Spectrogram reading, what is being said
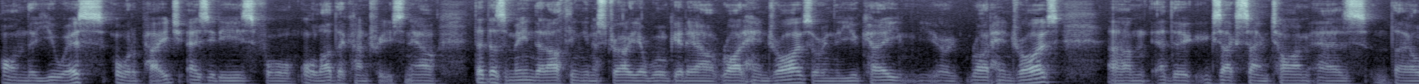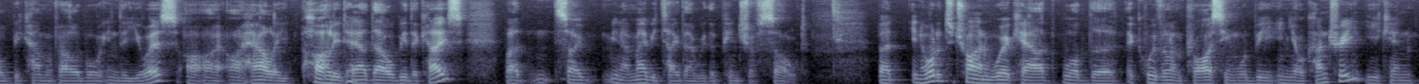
on the US order page as it is for all other countries. Now, that doesn't mean that I think in Australia we'll get our right hand drives or in the UK, right hand drives um, at the exact same time as they'll become available in the US. I, I, I highly, highly doubt that will be the case, but so, you know, maybe take that with a pinch of salt. But in order to try and work out what the equivalent pricing would be in your country, you can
